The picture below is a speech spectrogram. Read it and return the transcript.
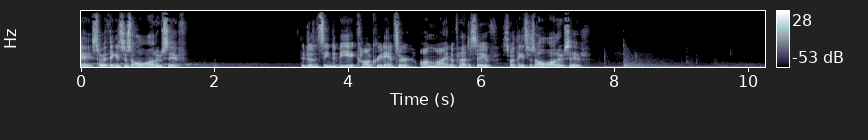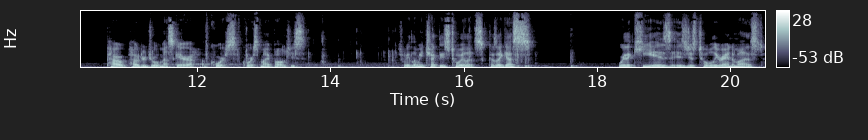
Okay, so I think it's just all autosave. There doesn't seem to be a concrete answer online of how to save, so I think it's just all autosave. Pow powder jewel mascara. Of course, of course, my apologies. So wait, let me check these toilets, because I guess where the key is is just totally randomized.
